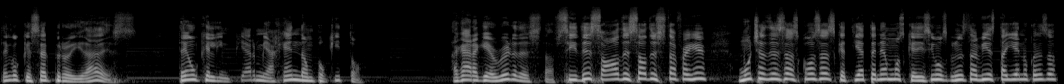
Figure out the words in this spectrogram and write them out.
Tengo que ser prioridades. Tengo que limpiar mi agenda un poquito. I gotta get rid of this stuff. See this, all this other stuff right here. Muchas de esas cosas que ya tenemos que decimos que nuestra vida está lleno con eso.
